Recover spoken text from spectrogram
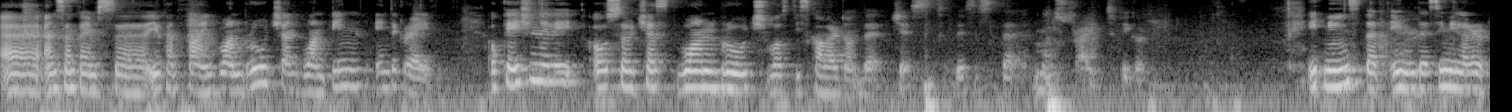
and sometimes you can find one brooch and one pin in the grave. Occasionally, also just one brooch was discovered on the chest. This is the most right figure. It means that in the similar,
